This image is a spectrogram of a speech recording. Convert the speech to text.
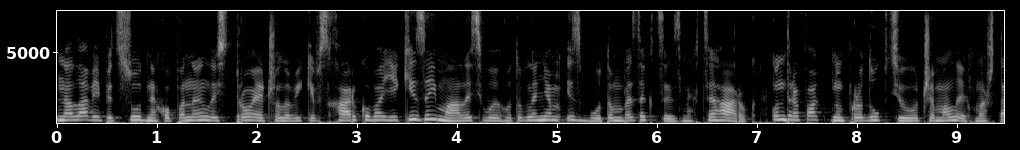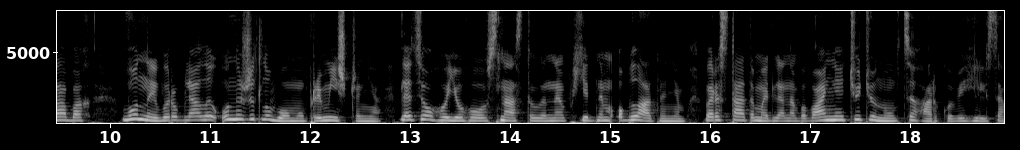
На лаві підсудних опинились троє чоловіків з Харкова, які займались виготовленням і збутом безакцизних цигарок. Контрафактну продукцію у чималих масштабах вони виробляли у нежитловому приміщенні. Для цього його оснастили необхідним обладнанням, верстатами для набивання тютюну в цигаркові гільзи.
